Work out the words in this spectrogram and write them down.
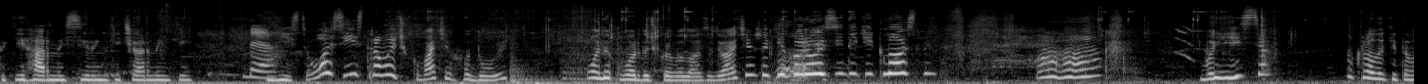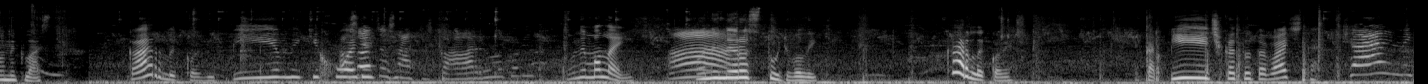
Такий гарний, сіренький, чорненький. Де? Їсть. Ось їсть травичку, бачиш, годують. Ой, не хвордочкою вилазить. Бачиш, який хороший, такий класний. Ага. Боїшся? Ну, кролики то вони класні. Карликові півники А ходять. що це значить? Карликові? Вони маленькі, А, вони не ростуть великі. Карликові. Карпічка тут, а бачите? чайник.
